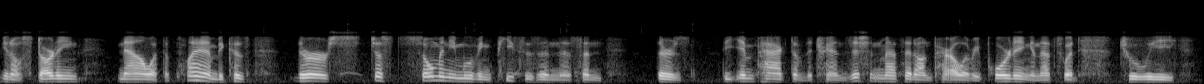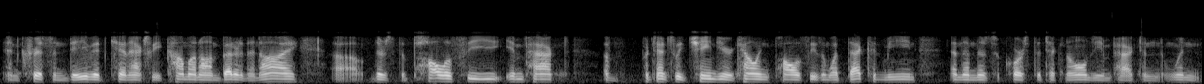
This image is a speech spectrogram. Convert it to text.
you know starting now with the plan because there are just so many moving pieces in this, and there's the impact of the transition method on parallel reporting, and that's what Julie and Chris and David can actually comment on better than I. Uh, there's the policy impact of potentially changing your accounting policies and what that could mean and then there's of course the technology impact. And when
